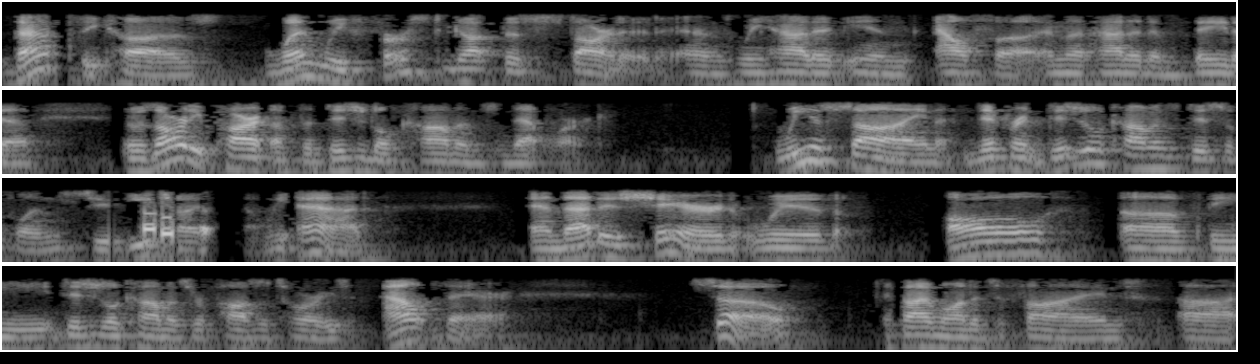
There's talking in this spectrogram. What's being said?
That's because when we first got this started, and we had it in alpha and then had it in beta, it was already part of the Digital Commons network. We assign different Digital Commons disciplines to each item that we add, and that is shared with all of the Digital Commons repositories out there. So if I wanted to find uh,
